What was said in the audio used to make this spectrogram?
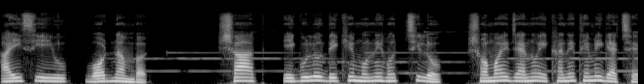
আইসিইউ, ওয়ার্ড নাম্বার সাত। এগুলো দেখে মনে হচ্ছিল, সময় যেন এখানে থেমে গেছে।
